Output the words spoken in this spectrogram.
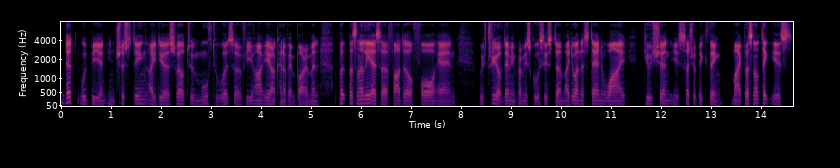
That would be an interesting idea as well to move towards a VR, AR kind of environment. But personally, as a father of four and with three of them in primary school system, I do understand why tuition is such a big thing. My personal take is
